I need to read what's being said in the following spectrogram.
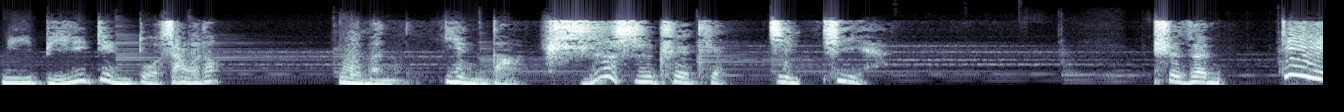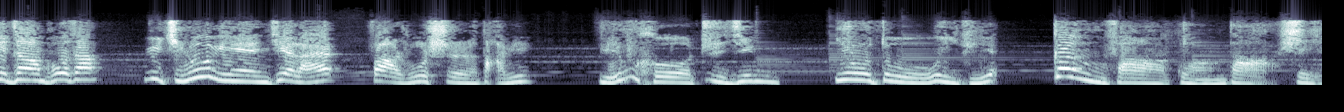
你必定堕三恶道。我们应当时时刻刻警惕呀！世尊，地藏菩萨于久远劫来发如是大愿，云何至今有度未绝，更发广大事业？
